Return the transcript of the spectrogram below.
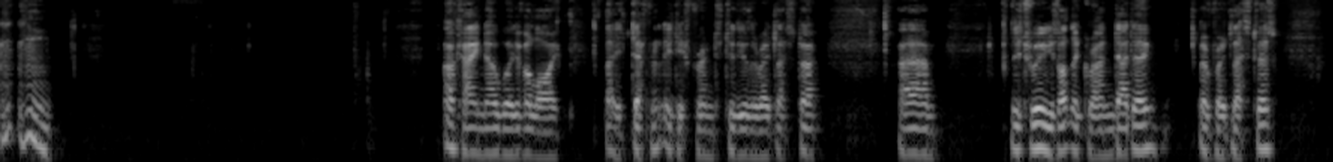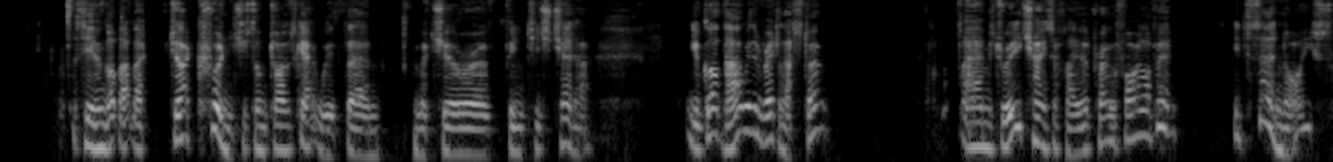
know. Okay, no word of a lie. That is definitely different to the other Red Leicester. Um, this really is like the granddaddy of Red Leicesters. It's even got that, that, that crunch you sometimes get with um, mature vintage cheddar. You've got that with the Red Leicester. Um, it's really changed the flavour profile of it. It's uh, nice.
